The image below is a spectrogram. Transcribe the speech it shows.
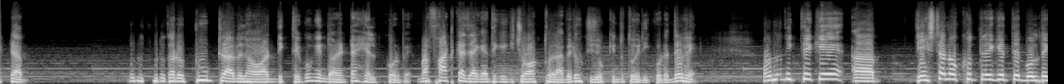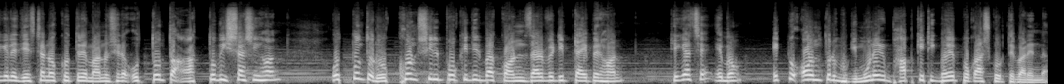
একটা কোনো ছোটখাটো ট্যুর ট্রাভেল হওয়ার দিক থেকেও কিন্তু অনেকটা হেল্প করবে বা ফাটকা জায়গা থেকে কিছু অর্থ লাভেরও সুযোগ কিন্তু তৈরি করে দেবে। অন্যদিক থেকে জ্যেষ্ঠা নক্ষত্রের ক্ষেত্রে বলতে গেলে জ্যেষ্ঠা নক্ষত্রের মানুষেরা অত্যন্ত আত্মবিশ্বাসী হন। অত্যন্ত রক্ষণশীল প্রকৃতির বা কনজারভেটিভ টাইপের হন, ঠিক আছে? এবং একটু অন্তর্ভুগী, মনের ভাবকে ঠিকভাবে প্রকাশ করতে পারেন না।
